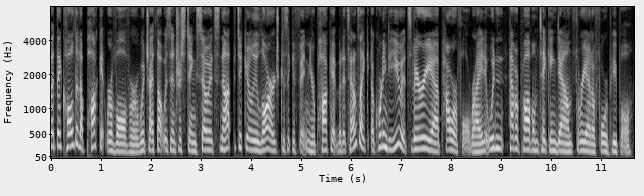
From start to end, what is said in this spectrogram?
But they called it a pocket revolver, which I thought was interesting. So it's not particularly large because it could fit in your pocket, but it sounds like, according to you, it's very uh, powerful, right? It wouldn't have a problem taking down three out of four people.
